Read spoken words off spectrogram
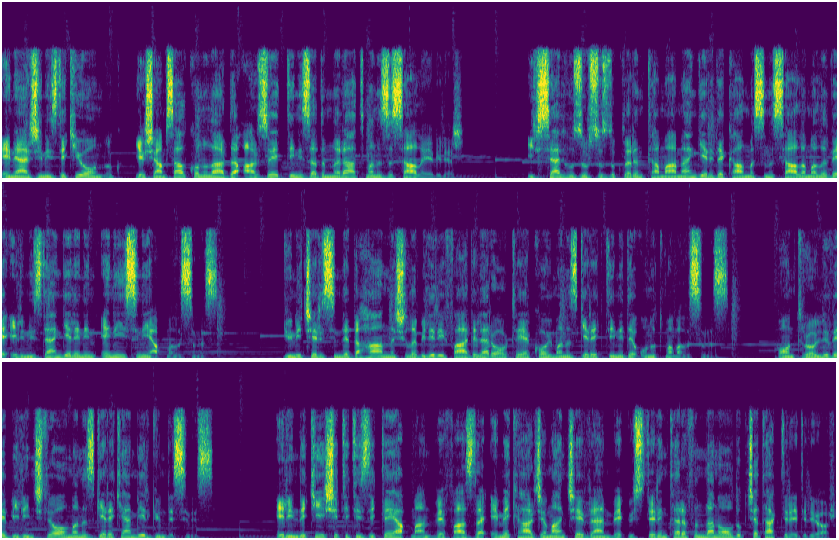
Enerjinizdeki yoğunluk, yaşamsal konularda arzu ettiğiniz adımları atmanızı sağlayabilir. İçsel huzursuzlukların tamamen geride kalmasını sağlamalı ve elinizden gelenin en iyisini yapmalısınız. Gün içerisinde daha anlaşılabilir ifadeler ortaya koymanız gerektiğini de unutmamalısınız. Kontrollü ve bilinçli olmanız gereken bir gündesiniz. Elindeki işi titizlikle yapman ve fazla emek harcaman çevren ve üstlerin tarafından oldukça takdir ediliyor.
